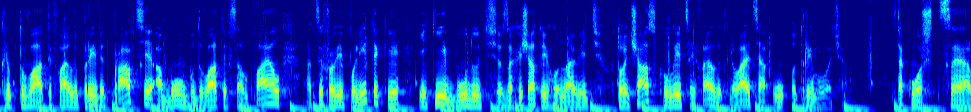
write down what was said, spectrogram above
криптувати файли при відправці або вбудувати в сам файл цифрові політики, які будуть захищати його навіть в той час, коли цей файл відкривається у отримувача. Також це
